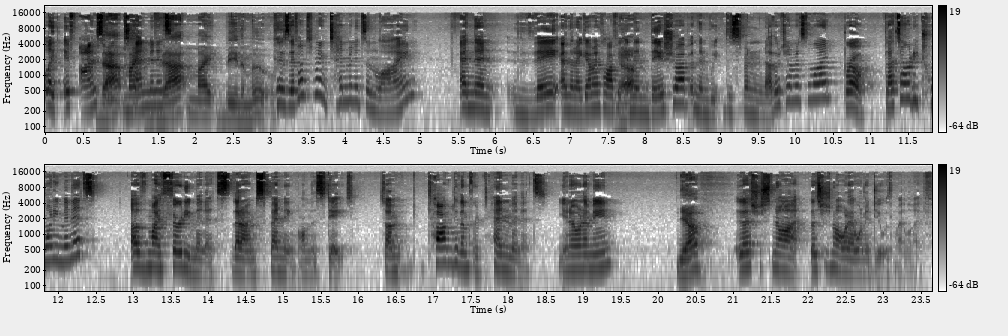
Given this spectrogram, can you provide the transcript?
like, if I'm spending That might ten minutes, that might be the move. because if I'm spending ten minutes in line, and then they and then I get my coffee, Yeah. and then they show up, and then we spend another ten minutes in line, bro. That's already twenty minutes of my thirty minutes that I'm spending on this date. So I'm talking to them for ten minutes. You know what I mean? Yeah, That's just not. That's just not what I want to do with my life.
